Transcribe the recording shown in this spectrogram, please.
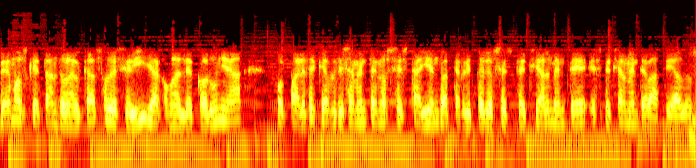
vemos que tanto en el caso de Sevilla como en el de Coruña, pues parece que precisamente no se está yendo a territorios especialmente, especialmente vaciados.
